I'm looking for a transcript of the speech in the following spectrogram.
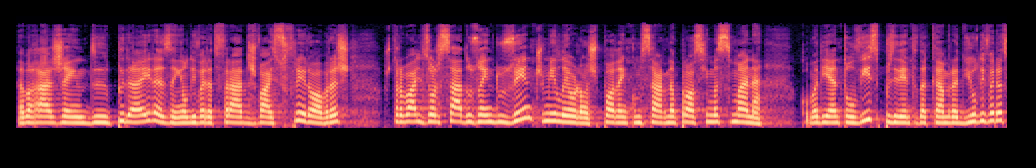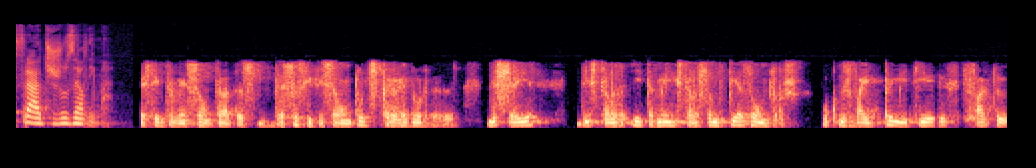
A barragem de Pereiras, em Oliveira de Frades, vai sofrer obras. Os trabalhos orçados em 200 mil euros podem começar na próxima semana, como adianta o vice-presidente da Câmara de Oliveira de Frades, José Lima. Esta intervenção trata-se da substituição do descarregador de, cheia de e também instalação de piezómetros, o que nos vai permitir, de facto,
